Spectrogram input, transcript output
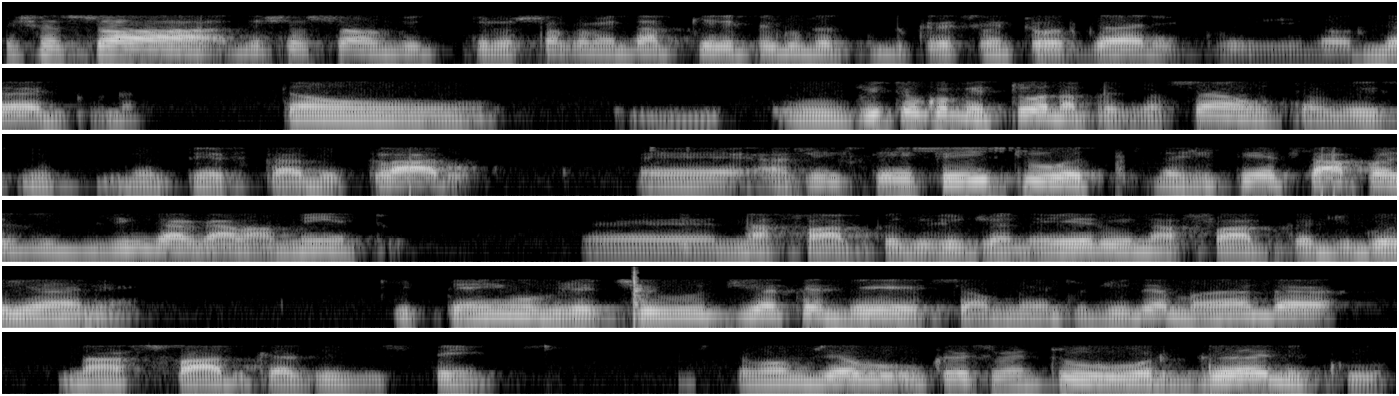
Deixa só, deixa só, Vitor, só comentar, porque ele pergunta do crescimento orgânico e inorgânico, né? Então, o Vitor comentou na apresentação, talvez não, não tenha ficado claro, é, a gente tem feito, a gente tem etapas de desengargalamento é, na fábrica do Rio de Janeiro e na fábrica de Goiânia, que tem o objetivo de atender esse aumento de demanda nas fábricas existentes. Então, vamos dizer, o crescimento orgânico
